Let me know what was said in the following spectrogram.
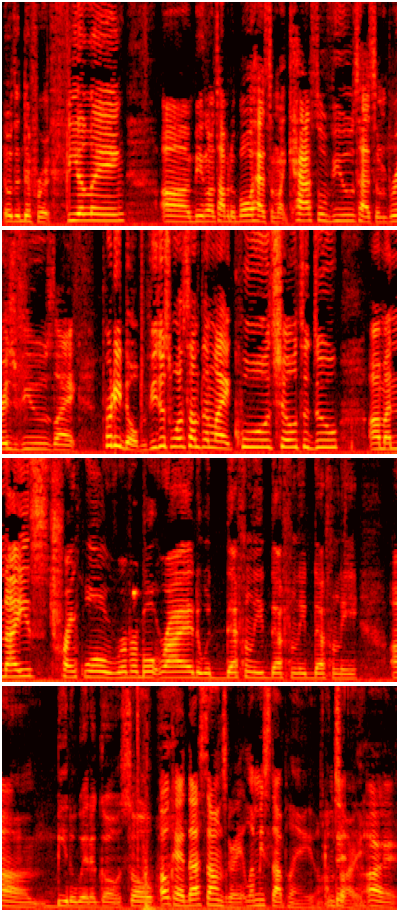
it was a different feeling. Um, being on top of the boat had some like castle views, had some bridge views, like pretty dope. If you just want something like cool, chill to do, um, a nice tranquil riverboat ride would definitely, definitely, definitely um be the way to go. So okay that sounds great let me stop playing you i'm Th- sorry All right.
